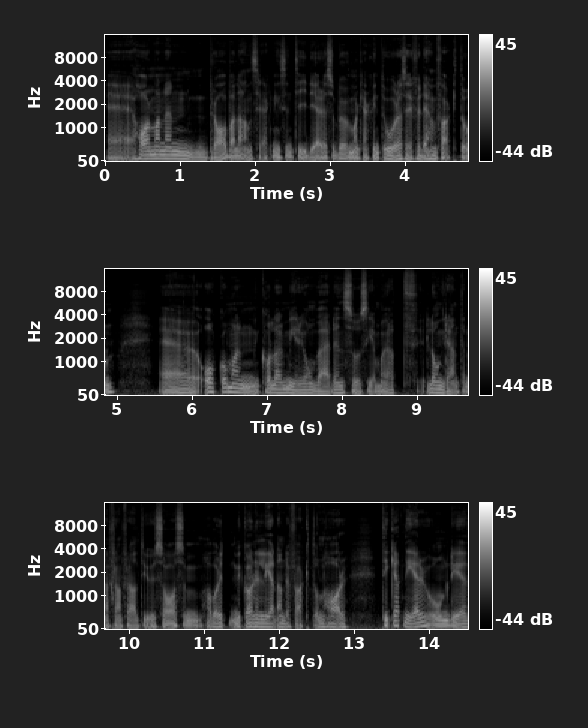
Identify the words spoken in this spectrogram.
Eh, har man en bra balansräkning sedan tidigare så behöver man kanske inte oroa sig för den faktorn. Eh, och om man kollar mer i omvärlden så ser man ju att långräntorna framförallt i USA som har varit mycket av den ledande faktorn har tickat ner och om det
